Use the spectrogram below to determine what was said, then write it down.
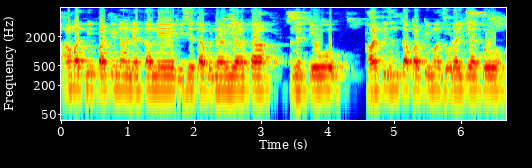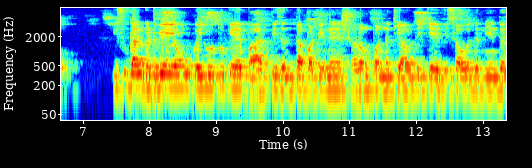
આમ આદમી પાર્ટીના નેતાને વિજેતા બનાવ્યા હતા અને તેઓ ભારતીય જનતા પાર્ટીમાં જોડાઈ ગયા. તો, ઈસુદાન ગઢવીએ એવું કહ્યું હતું કે, ભારતીય જનતા પાર્ટીને શરમ પણ નથી આવતી કે વિસાવદરની અંદર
